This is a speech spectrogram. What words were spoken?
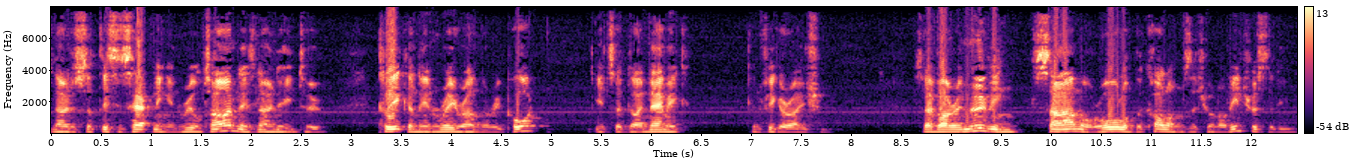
Notice that this is happening in real time. There's no need to click and then rerun the report. It's a dynamic configuration. So by removing some or all of the columns that you're not interested in,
